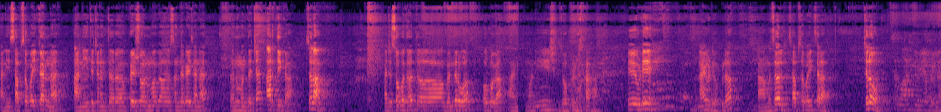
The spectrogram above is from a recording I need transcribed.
आणि साफसफाई करणार आणि त्याच्यानंतर फ्रेश होऊन मग संध्याकाळी जाणार हनुमंताच्या आरतीका. चला. माझ्यासोबत आहात गंधर्व हो बघा. आणि मनीष झोपला. हे एवढे नाही एवढे झोपलं. हां मग चल साफसफाई चला. चलो पहिला.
